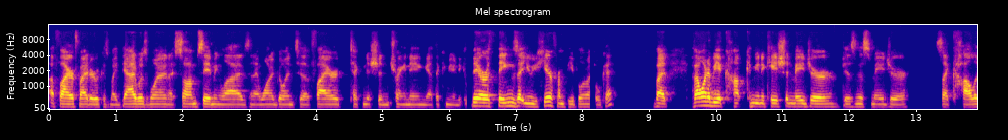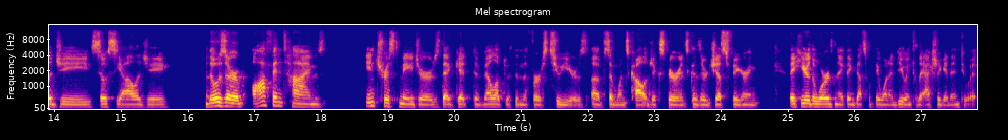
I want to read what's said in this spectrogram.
a, firefighter because my dad was one. I saw him saving lives, and I want to go into fire technician training at the community. There are things that you hear from people, and like, okay. But if I want to be a co- communication major, business major, psychology, sociology, those are oftentimes interest majors that get developed within the first two years of someone's college experience because they're just figuring they hear the words and they think that's what they want to do until they actually get into it.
